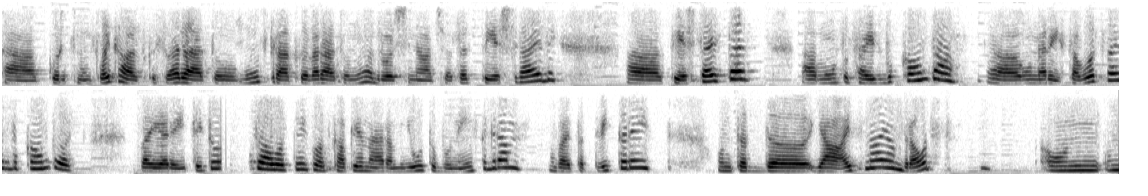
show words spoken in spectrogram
uh, kuras mums likās, kas varētu, mūsuprāt, ka varētu nodrošināt šo tiešraidi uh, tiešsaistē uh, mūsu Facebook kontā uh, un arī savos Facebook kontos, vai arī citos sociālos tīklos, kā piemēram YouTube un Instagram, vai pat Twitterī. Un tad, uh, jā, aicinājām draugus un, un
